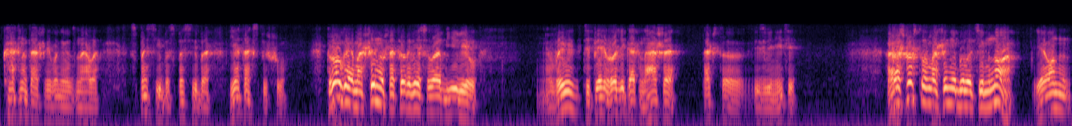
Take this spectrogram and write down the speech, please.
Как Наташа его не узнала? Спасибо, спасибо. Я так спешу". Трогая машину, шофер весело объявил: "Вы теперь вроде как наша, так что извините". Хорошо, что в машине было темно и он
